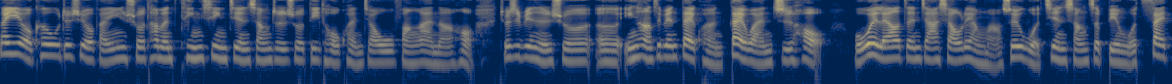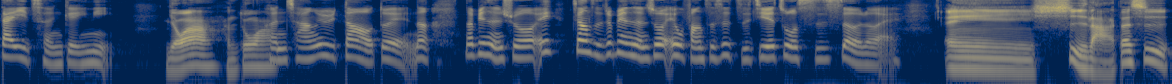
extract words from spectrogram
那也有客户就是有反映说，他们听信建商就是说低头款交屋方案啊，吼，就是变成说，呃，银行这边贷款贷完之后，我为了要增加销量嘛，所以我建商这边我再贷一层给你。有啊，很多啊，很常遇到。对，那那变成说，哎，这样子就变成说，哎，我房子是直接做私设了，哎，哎，是啦，但是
